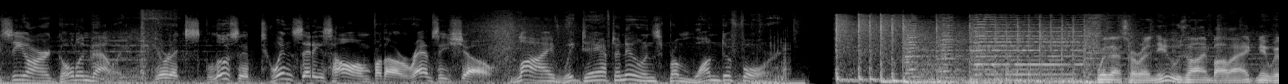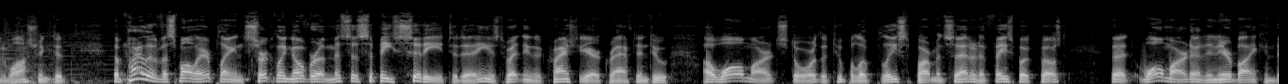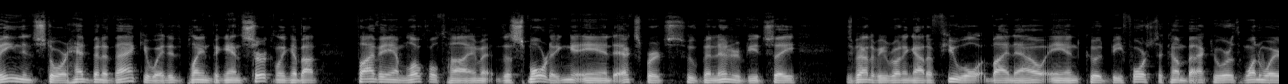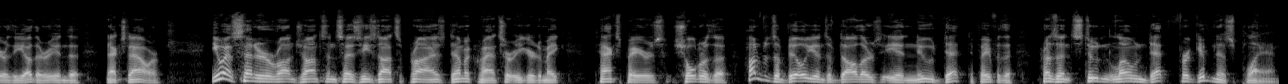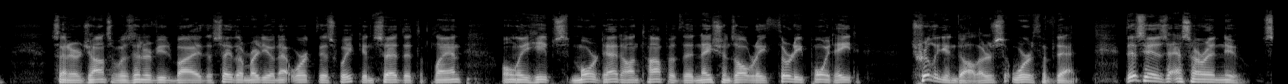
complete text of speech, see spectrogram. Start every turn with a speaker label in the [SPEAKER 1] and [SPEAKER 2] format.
[SPEAKER 1] CR Golden Valley, your exclusive Twin Cities home for The Ramsey Show. Live weekday afternoons from 1 to 4.
[SPEAKER 2] With SRN News, I'm Bob Agnew in Washington. The pilot of a small airplane circling over a Mississippi city today is threatening to crash the aircraft into a Walmart store. The Tupelo Police Department said in a Facebook post that Walmart and a nearby convenience store had been evacuated. The plane began circling about 5 a.m. local time this morning, and experts who've been interviewed say he's bound to be running out of fuel by now and could be forced to come back to Earth one way or the other in the next hour. U.S. Senator Ron Johnson says he's not surprised. Democrats are eager to make taxpayers shoulder the hundreds of billions of dollars in new debt to pay for the president's student loan debt forgiveness plan. Senator Johnson was interviewed by the Salem Radio Network this week and said that the plan only heaps more debt on top of the nation's already $30.8 trillion worth of debt. This is SRN News.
